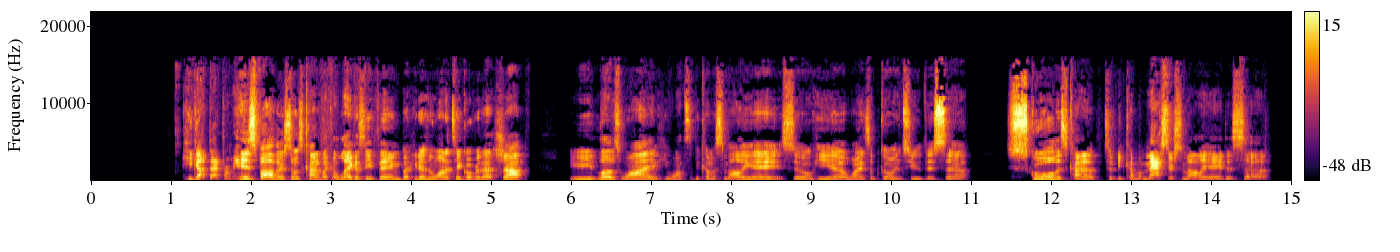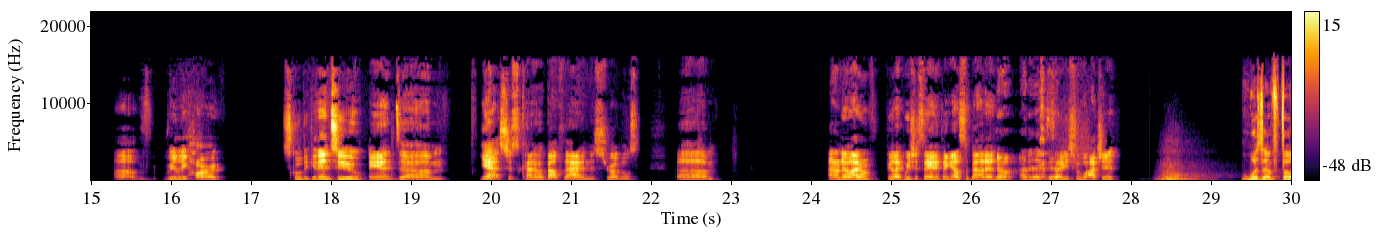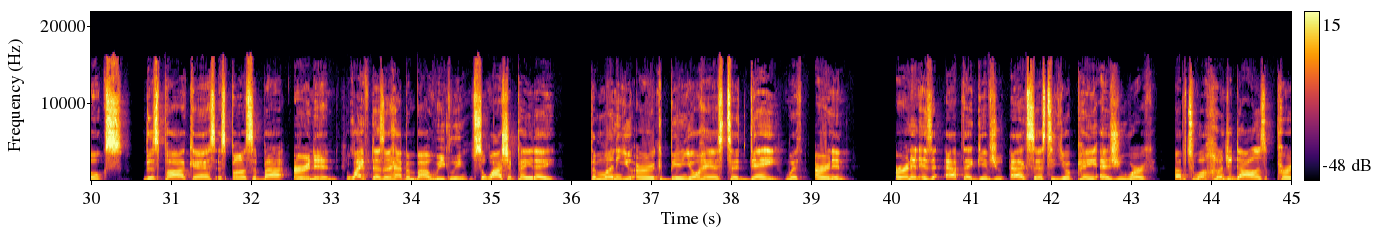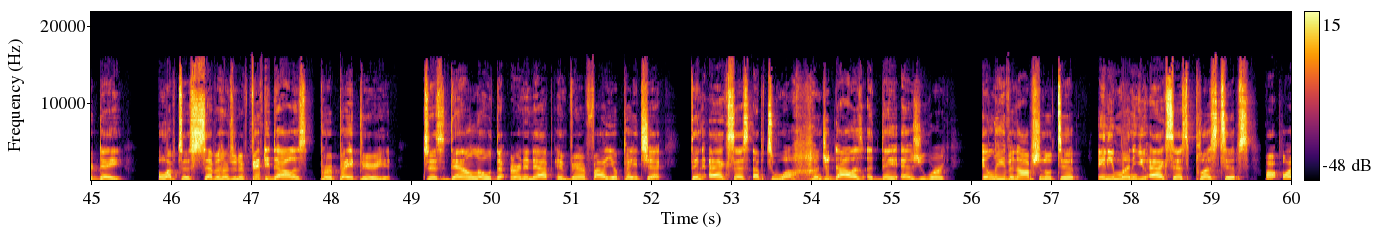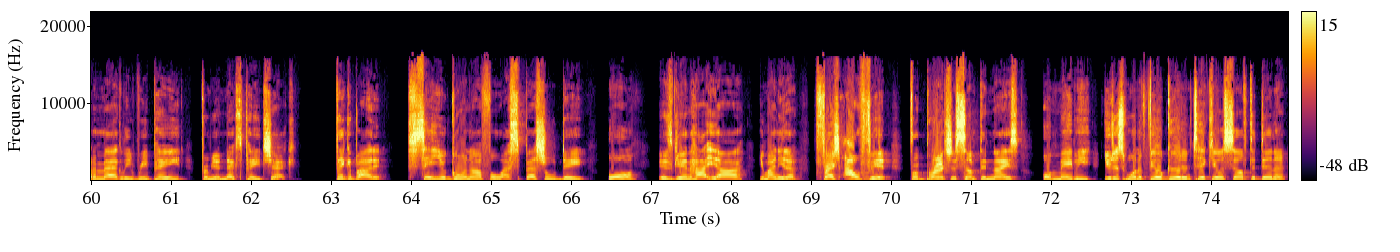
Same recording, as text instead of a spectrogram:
he got that from his father, so it's kind of like a legacy thing. But he doesn't want to take over that shop. He loves wine. He wants to become a sommelier, so he uh, winds up going to this uh, school, this kind of to become a master sommelier. This uh, uh, really hard school to get into, and um, yeah, it's just kind of about that and the struggles. Um, I don't know. I don't feel like we should say anything else about it. no, I think that's That's how good. you should watch it. What's up, folks? This podcast is sponsored by Earnin. Life doesn't happen bi weekly, so why should payday? The money you earn could be in your hands today with Earnin. Earnin is an app that gives you access to your pay as you work, up to $100 per day or up to $750 per pay period. Just download the Earnin app and verify your paycheck. Then access up to $100 a day as you work and leave an optional tip. Any money you access plus tips are automatically repaid from your next paycheck. Think about it. Say you're going out for a special date, or it's getting hot, y'all. You might need a fresh outfit for brunch or something nice, or maybe you just want to feel good and take yourself to dinner.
